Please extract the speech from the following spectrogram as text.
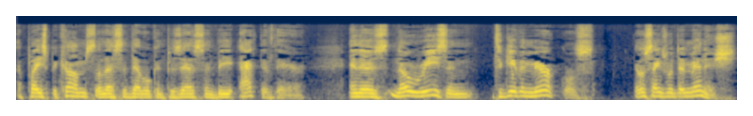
a place becomes, the less the devil can possess and be active there. And there's no reason to give him miracles. Those things will diminish.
